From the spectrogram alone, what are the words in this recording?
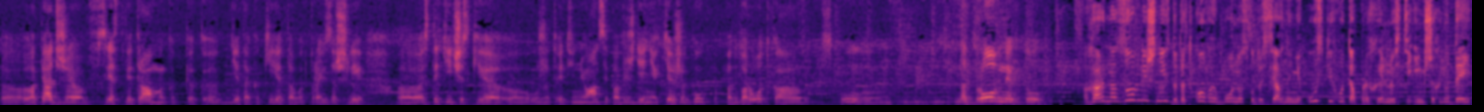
э, опять же, вследствие травмы как- как, э, где-то какие-то вот произошли э, эстетические э, уже эти нюансы повреждения тех же губ, подбородка, скул, э, надбровных дуб. Гарна зовнішність додатковий бонус у досягненні успіху та прихильності інших людей,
